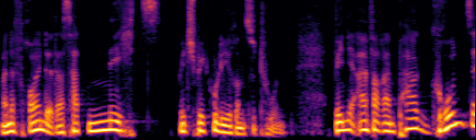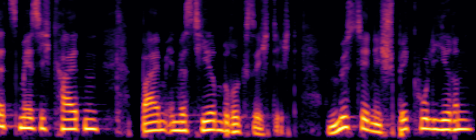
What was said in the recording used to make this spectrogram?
Meine Freunde, das hat nichts mit Spekulieren zu tun. Wenn ihr einfach ein paar Grundsatzmäßigkeiten beim Investieren berücksichtigt, müsst ihr nicht spekulieren,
